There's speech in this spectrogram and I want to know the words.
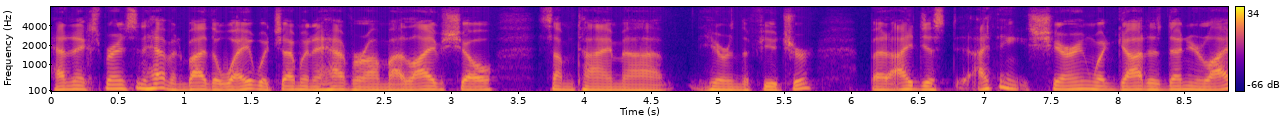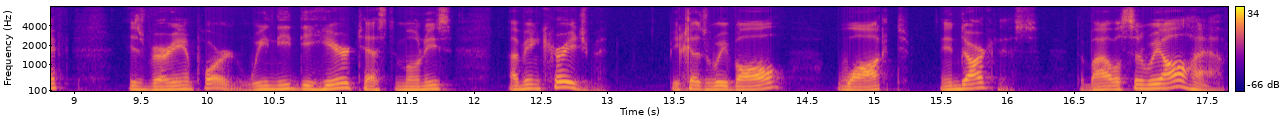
had an experience in heaven, by the way, which I'm going to have her on my live show sometime uh, here in the future. But I just, I think sharing what God has done in your life is very important. We need to hear testimonies of encouragement because we've all walked in darkness. The Bible said we all have.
